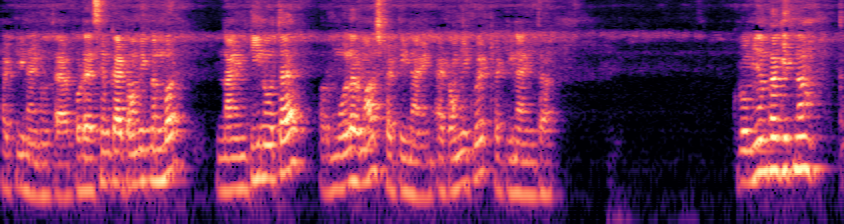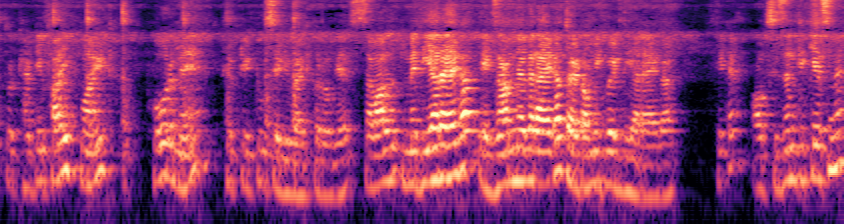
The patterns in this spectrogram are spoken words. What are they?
थर्टी नाइन होता है। पोटेशियम का एटॉमिक नंबर नाइनटीन होता है और molar mass thirty nine atomic weight thirty nine था। क्रोमियम का कितना? तो थर्टी फाइव पॉइंट फोर में फिफ्टी टू से डिवाइड करोगे। सवाल में दिया रहेगा एग्ज़ाम में अगर आएगा तो एटॉमिक वेट दिया रहेगा। ठीक है? ऑक्सीजन के केस में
